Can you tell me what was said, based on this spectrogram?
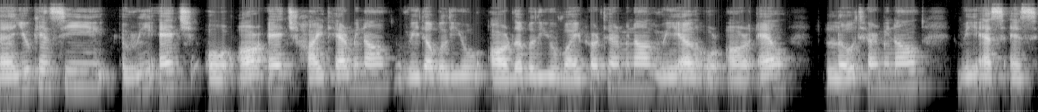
uh, you can see VH or RH high terminal, VW, RW Viper terminal, VL or RL low terminal, VSS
